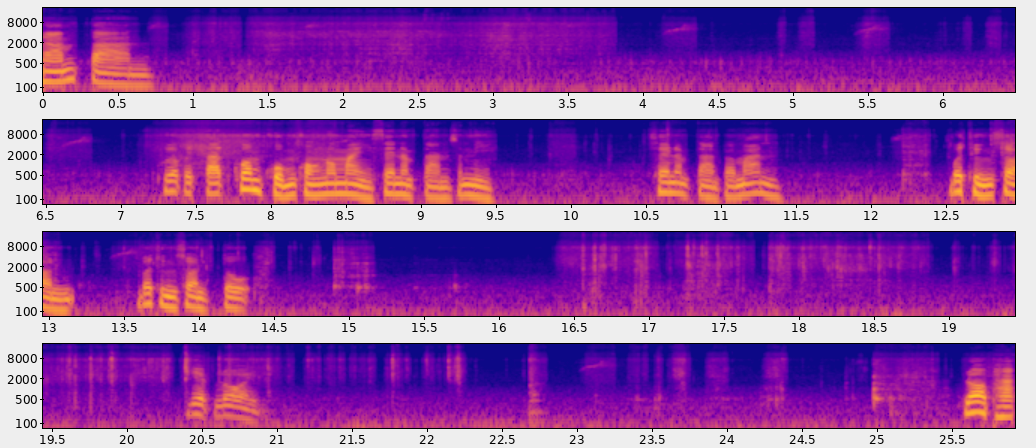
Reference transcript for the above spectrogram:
น้ำตาล เพื่อไปตัดความขมของหน้อไม้ใส่น้ำตาลสันี่ใส่น้ำตาลประมาณบ่ถึงส่อน บ่ถึงส่อนโตเรียบร้อยล่อพัก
